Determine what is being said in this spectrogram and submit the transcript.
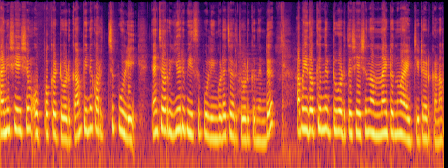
അതിനുശേഷം ഉപ്പൊക്കെ ഇട്ട് കൊടുക്കാം. പിന്നെ കുറച്ച് പുളി. ഞാൻ ചെറിയൊരു പീസ് പുളിയും കൂടെ ചേർത്ത് കൊടുക്കുന്നുണ്ട്. അപ്പോൾ ഇതൊക്കെ ഒന്ന് ഇട്ട് കൊടുത്ത ശേഷം നന്നായിട്ടൊന്ന് വഴറ്റിയിട്ട് എടുക്കണം.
